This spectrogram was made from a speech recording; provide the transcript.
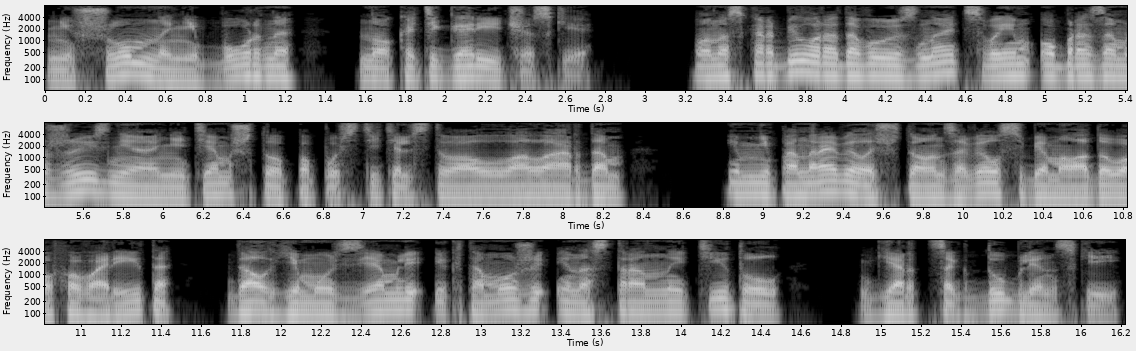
ни шумно, ни бурно, но категорически. Он оскорбил родовую знать своим образом жизни, а не тем, что попустительствовал Лалардам. Им не понравилось, что он завел себе молодого фаворита, дал ему земли и к тому же иностранный титул — герцог Дублинский.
